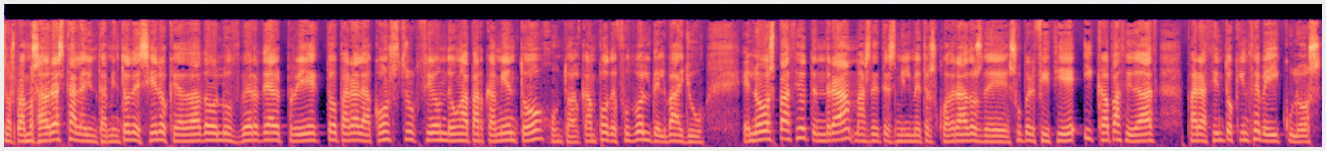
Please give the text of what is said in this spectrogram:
Nos vamos ahora hasta el Ayuntamiento de Siero, que ha dado luz verde al proyecto para la construcción de un aparcamiento junto al campo de fútbol del Bayu. El nuevo espacio tendrá más de 3.000 metros cuadrados de superficie y capacidad para 115 vehículos.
